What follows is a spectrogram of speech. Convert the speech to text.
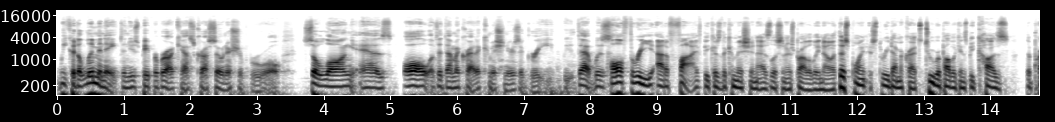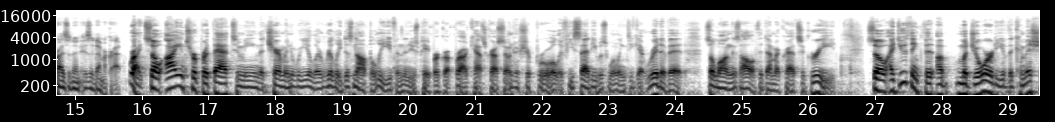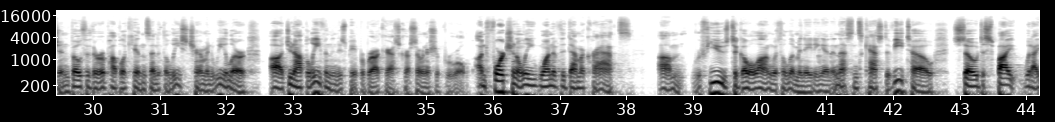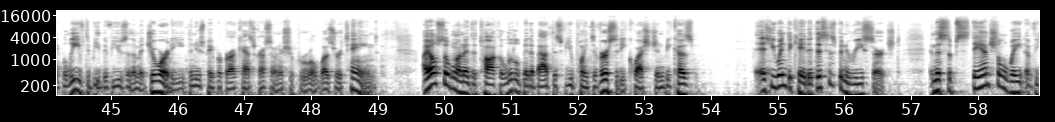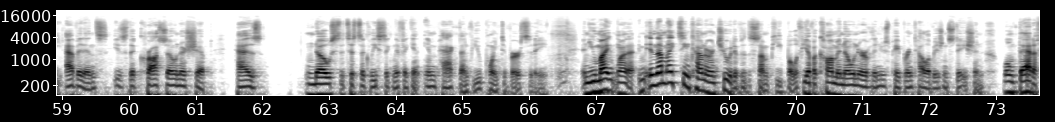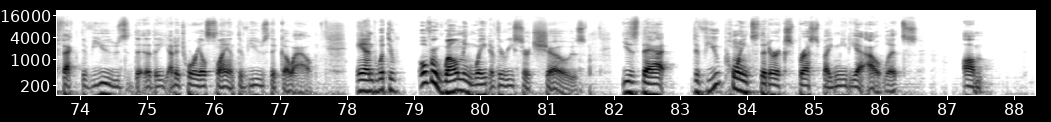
we could eliminate the newspaper broadcast cross ownership rule so long as all of the Democratic commissioners agree. That was all three out of five, because the commission, as listeners probably know at this point, is three Democrats, two Republicans, because the president is a Democrat. Right. So I interpret that to mean that Chairman Wheeler really does not believe in the newspaper broadcast cross ownership rule if he said he was willing to get rid of it so long as all of the Democrats agreed. So I do think that a majority of the commission, both of the Republicans and at the least Chairman Wheeler, uh, do not believe in the newspaper broadcast cross ownership rule. Unfortunately, one of the Democrats um, refused to go along with eliminating it, in essence, cast a veto. So, despite what I believe to be the views of the majority, the newspaper broadcast cross ownership rule was retained. I also wanted to talk a little bit about this viewpoint diversity question because, as you indicated, this has been researched, and the substantial weight of the evidence is that cross ownership has no statistically significant impact on viewpoint diversity. And you might want to, and that might seem counterintuitive to some people. If you have a common owner of the newspaper and television station, won't that affect the views, the, the editorial slant, the views that go out? And what the overwhelming weight of the research shows is that the viewpoints that are expressed by media outlets um,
